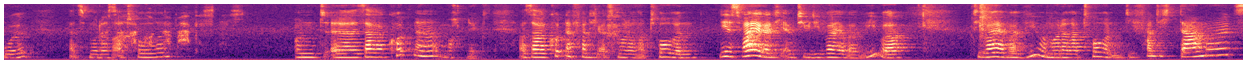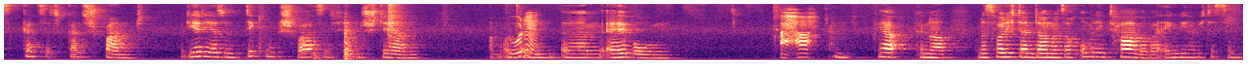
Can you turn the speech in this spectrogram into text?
cool als Moderatorin. Sarah mag ich nicht. Und äh, Sarah Kuttner macht nichts. Aber Sarah Kuttner fand ich als Moderatorin. Nee, das war ja gar nicht MTV, die war ja bei Viva. Die war ja bei Viva Moderatorin. Die fand ich damals ganz, ganz spannend. Und die hatte ja so einen dicken, schwarzen, fetten Stern am Wo unteren ähm, Ellbogen. Aha. Ja, genau. Und das wollte ich dann damals auch unbedingt haben, aber irgendwie habe ich das dann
